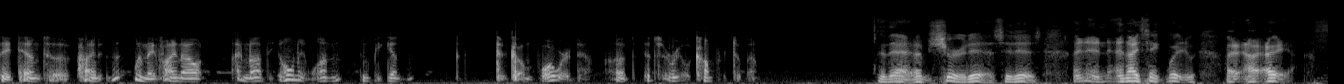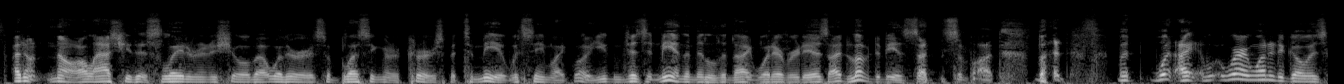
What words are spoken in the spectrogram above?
they tend to hide when they find out I'm not the only one and begin to come forward uh, it's a real comfort to them that I'm sure it is it is and and, and I think I, I I don't know. I'll ask you this later in the show about whether it's a blessing or a curse. But to me, it would seem like, well, you can visit me in the middle of the night, whatever it is. I'd love to be a sudden savant. But, but what I where I wanted to go is,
